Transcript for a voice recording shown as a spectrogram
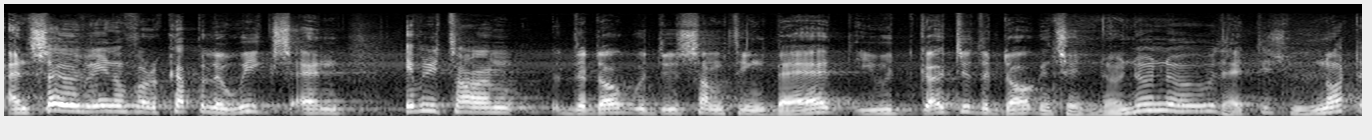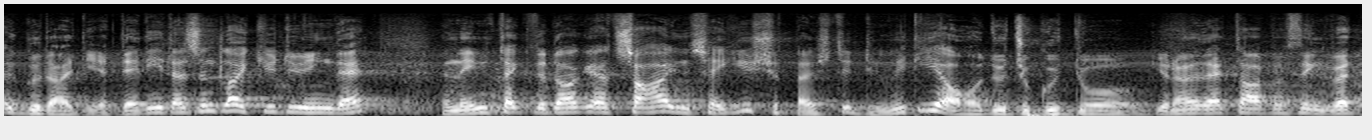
and so we went on for a couple of weeks, and every time the dog would do something bad, you would go to the dog and say, No, no, no, that is not a good idea. Daddy doesn't like you doing that. And then take the dog outside and say, You're supposed to do it. Yeah, that's a good dog. You know, that type of thing. But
